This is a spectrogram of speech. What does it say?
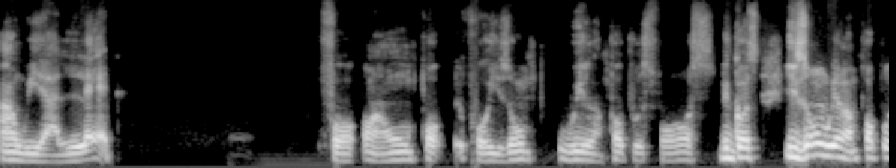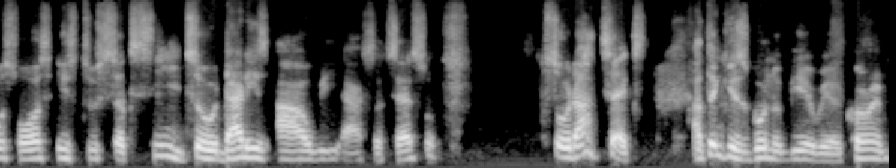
and we are led for our own for his own will and purpose for us because his own will and purpose for us is to succeed so that is how we are successful so that text, I think, is going to be a recurring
